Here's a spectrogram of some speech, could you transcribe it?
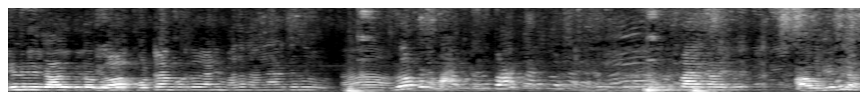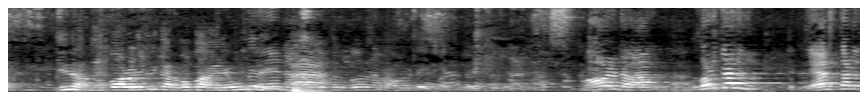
నిన్ను నేను చదువుకుంటాను. దీని అమ్మపాడు కర్మ బాగానే ఉన్నది కొడతాడు. వేస్తాడు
